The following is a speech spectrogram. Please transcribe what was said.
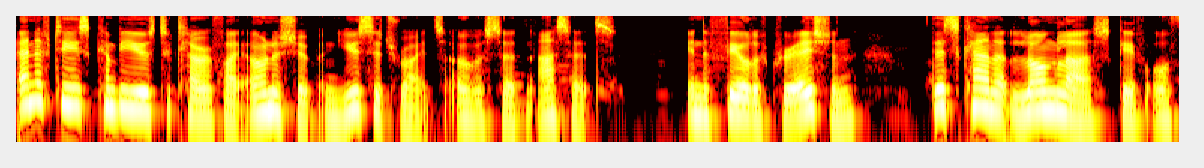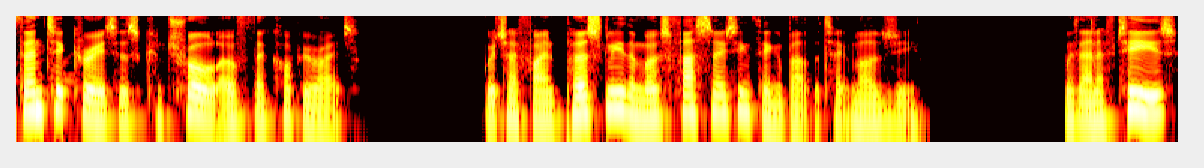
NFTs can be used to clarify ownership and usage rights over certain assets. In the field of creation, this can at long last give authentic creators control over their copyright, which I find personally the most fascinating thing about the technology. With NFTs,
